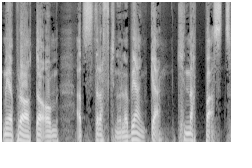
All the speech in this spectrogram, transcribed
med att prata om att straffknulla Bianca? Knappast.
